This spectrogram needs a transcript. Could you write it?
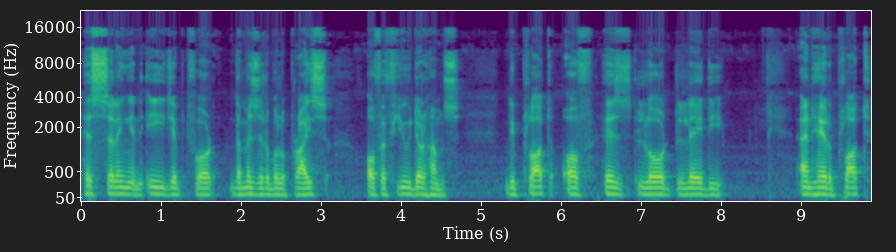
his selling in Egypt for the miserable price of a few dirhams, the plot of his lord lady, and her plot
